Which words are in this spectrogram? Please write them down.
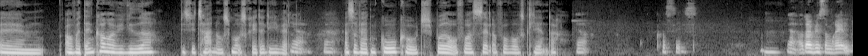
Øhm, og hvordan kommer vi videre, hvis vi tager nogle små skridt alligevel? ja, ja, Altså være den gode coach, både over for os selv og for vores klienter. ja, præcis. Mm. Ja, og der er vi som regel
